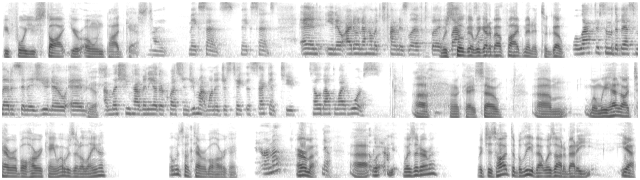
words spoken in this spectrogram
before you start your own podcast. Right. Makes sense. Makes sense. And you know, I don't know how much time is left, but we're still good. We got about five minutes, so go. Well, laughter some of the best medicine, as you know. And yes. unless you have any other questions, you might want to just take the second to tell about the white horse. Uh, okay, so um, when we had our terrible hurricane, what was it, Elena? What was that terrible hurricane? Irma. Irma. No. Uh, okay, Irma. Was it Irma? Which is hard to believe. That was on about a yeah, it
